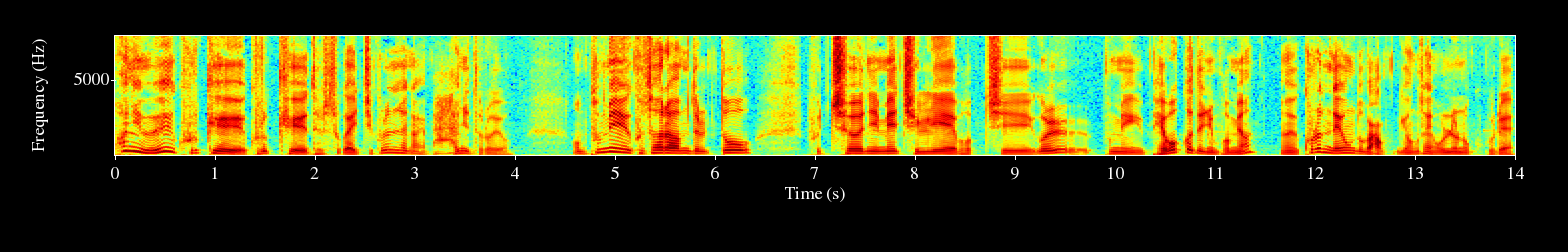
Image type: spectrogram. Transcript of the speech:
아니 왜 그렇게 그렇게 될 수가 있지? 그런 생각이 많이 들어요. 어, 분명히 그 사람들도 부처님의 진리의 법칙을 분명히 배웠거든요, 보면. 예, 그런 내용도 막 영상에 올려놓고 그래.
